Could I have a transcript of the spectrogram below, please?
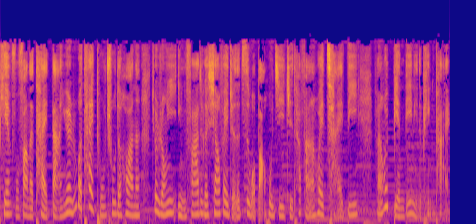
篇幅放得太大，因为如果太突出的话呢，就容易引发这个消费者的自我保护机制，他反而会踩低，反而会贬低你的品牌，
